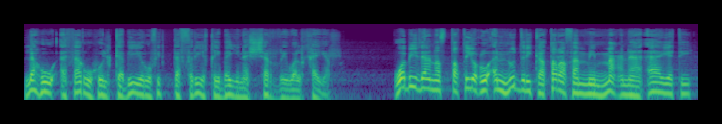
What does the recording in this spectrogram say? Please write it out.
له أثره الكبير في التفريق بين الشر والخير. وبذا نستطيع أن ندرك طرفا من معنى آية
